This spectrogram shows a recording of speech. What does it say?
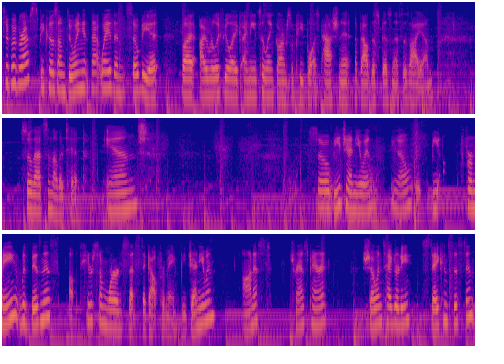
to progress because I'm doing it that way, then so be it but I really feel like I need to link arms with people as passionate about this business as I am. So that's another tip. And so be genuine, you know, be for me with business, uh, here's some words that stick out for me. Be genuine, honest, transparent, show integrity, stay consistent,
